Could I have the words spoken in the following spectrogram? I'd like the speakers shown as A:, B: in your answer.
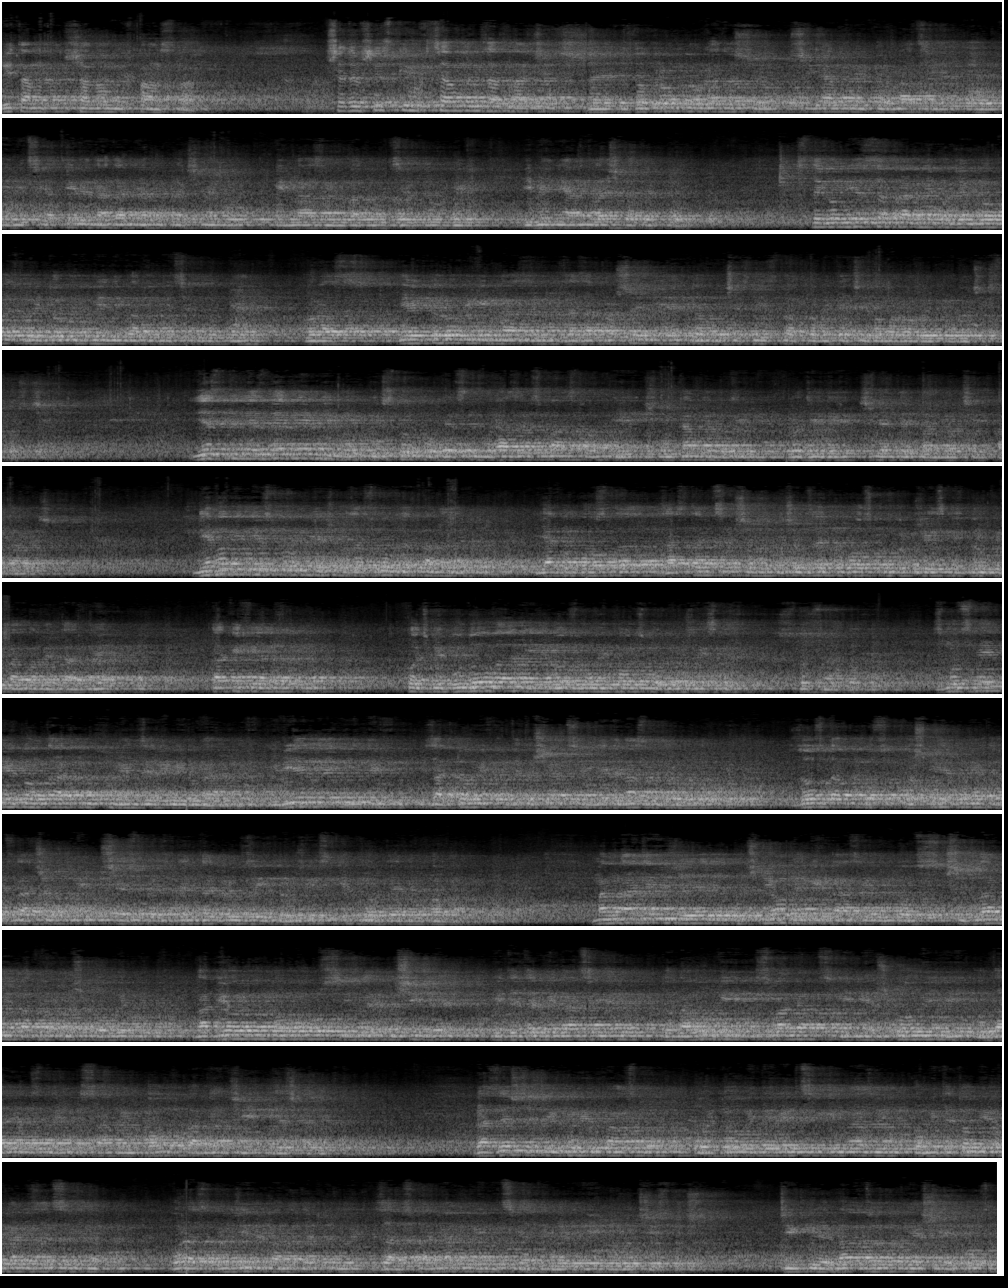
A: Witam Szanownych Państwa. Przede wszystkim chciałbym zaznaczyć, że z ogromną radością przyjąłem informację o inicjatywie nadania publicznemu gimnazjum w Wadowicach Górnych imienia Leszka Tepły. Z tego miejsca pragnę podziękować wójtowi gminy Wadowice uczestnictwa w Komitecie Honorowym Uroczystości. Jest mi niezmiernie miło być tu obecnym razem z Państwem i członkami rodziny, rodziny świętej pamięci Pana Leszka. Nie mogę nie wspomnieć o zasługach Pana Leszka jako posła, zastępcy przewodniczącego Polsko-Gruzińskiej Grupy Parlamentarnej, takich jak choćby budowa i rozwój wzmocnienie kontaktów między regionami i wiele innych, za których w 2011 roku został pośmiertnie odznaczony przez prezydenta Gruzji gruzińskim ordenem honoru. Mam nadzieję, że uczniowie gimnazjum pod skrzydłami patrona szkoły nabiorą nową i udając tym samym hołd pamięci Witki. Raz jeszcze dziękuję Państwu, wójtowi dyrekcji gimnazjum, komitetowi organizacyjnemu oraz rodzinie Pana Depły za wspaniałą inicjatywę i uroczystość. Dziękuję bardzo, jeszcze więcej.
